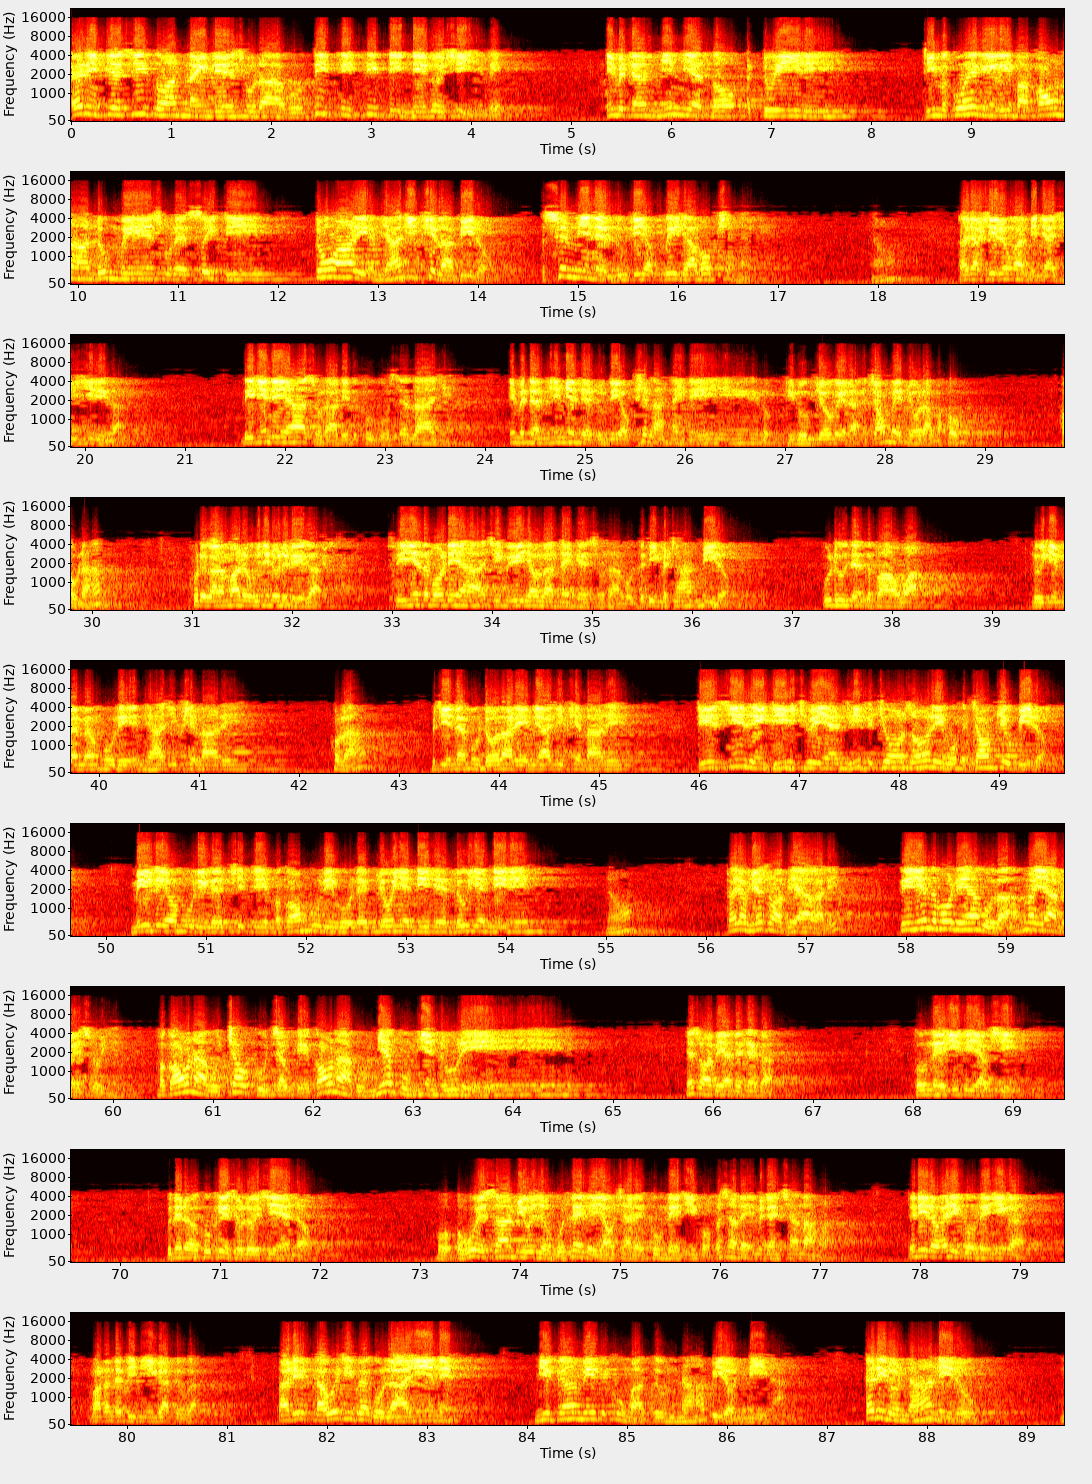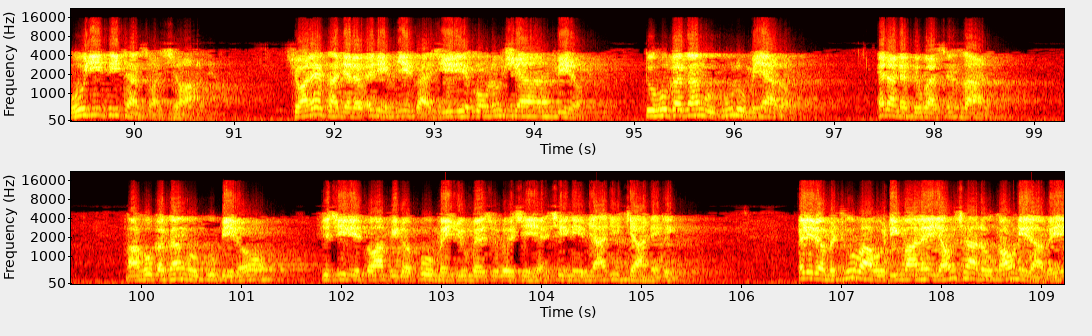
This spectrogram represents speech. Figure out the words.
အဲ့ဒီပျက်စီးသွားနိုင်တယ်ဆိုတာကိုတိတိတိတိနေလို့ရှိရင်လေအင်မတန်မြင့်မြတ်သောအတွေ့အကြုံဒီမကွဲခင်လေးမှာကောင်းတာလုပ်မယ်ဆိုတဲ့စိတ်ဒီတွန်းအားတွေအများကြီးဖြစ်လာပြီးတော့အဆင့်မြင့်တဲ့လူတယောက်သေချာပေါဖြစ်နိုင်တယ်နော်ဒါကြောင့်ရှင်းတော့ကပညာရှိကြီးတွေကသိခြင်းတရားဆိုတာလေးတစ်ခုကိုစဉ်းစားရင် အင်မတန်မြင့်မြတ်တဲ့လူတယောက်ဖြစ်လာနိုင်တယ်လို့ဒီလိုပြောခဲ့တာအကြောင်းမဲ့ပြောတာမဟုတ်ဟုတ်လားခုတက္ကမတို့ဦးဇင်းတို့တွေကသိခြင်းသဘောတရားဟာအချိန်မီရောက်လာနိုင်တယ်ဆိုတာကိုတတိမထားမိတော့ပုထုဇဉ်သဘာဝလူချင်းမမမှုတွေအများကြီးဖြစ်လာတယ်ဟုတ်လားမကျေနပ်မှုဒေါသတွေအများကြီးဖြစ်လာတယ်ဒီစည်းစိမ်ဒီအချွေရန်ဒီအကျော်စောတွေကိုအကြောင်းပြုတ်ပြီးတော့ မေးလျော်မှုတွေလည်းဖြစ်တယ်မကောင်းမှုတွေကိုလည်းပြောရနေတယ်လုပ်ရနေတယ်နော်ဒါကြောင့်မြတ်စွာဘုရားကလေသိရင်သဘောတရားကိုသာအမှတ်ရမယ်ဆိုရင်မကောင်းတာကိုကြောက်ကိုကြောက်တယ်ကောင်းတာကိုမြတ်ကိုမြတ်လို့တယ်မြတ်စွာဘုရားလက်ထက်ကကုံတယ်ကြီးတစ်ယောက်ရှိဘုရားတော်အခုခေတ်ဆိုလို့ရှိရင်တော့ဟိုအဝတ်စားမျိုးစုံကိုလှည့်လည်ရောင်းချတဲ့ကုံတယ်ကြီးပေါ့ပတ်စံလည်းအင်မတန်ချမ်းသာမှာဒီနေ့တော့အဲ့ဒီကုံတယ်ကြီးက ဗာရဏတိပြည်ကသူကတာတိတာဝိတိဘက်ကိုလာရင်းနဲ့မြေကမ်းဘေးတစ်ခုမှသူနားပြီးတော့နေတာအဲ့ဒီလိုနားနေတော့မူကြီးတိထန်စွာရွာတယ်ရွာတဲ့အခါကျတော့အဲ့ဒီမြေကရေတွေအကုန်လုံးရှမ်းပြီးတော့သူဟိုဘက်ကန်းကိုကူးလို့မရတော့အဲ့ဒါနဲ့သူကစဉ်းစားတယ်ငါဟိုဘက်ကန်းကိုကူးပြီးတော့ပစ္စည်းတွေသွားပြီးတော့ပို့မယ်ယူမယ်ဆိုလို့ရှိရင်အချိန်ကြီးအများကြီးကြာနေလိမ့်မယ် အဲ့ဒီတော့မထူးပါဘူးဒီမှာလဲရောင်းချလို့ကောင်းနေတာပဲ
